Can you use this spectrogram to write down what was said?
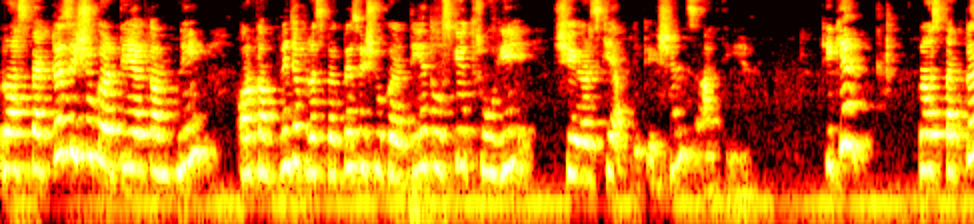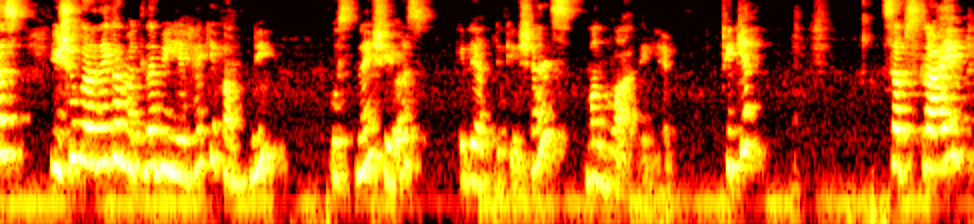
प्रोस्पेक्टस इशू करती है कंपनी और कंपनी जब प्रोस्पेक्टस इशू करती है तो उसके थ्रू ही शेयर्स की एप्लीकेशंस आती हैं। ठीक है? प्रोस्पेक्टस इशू करने का मतलब ये है कि कंपनी उसने शेयर्स के लिए एप्लीकेशंस मंगवा दी है। ठीक है? Subscribe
